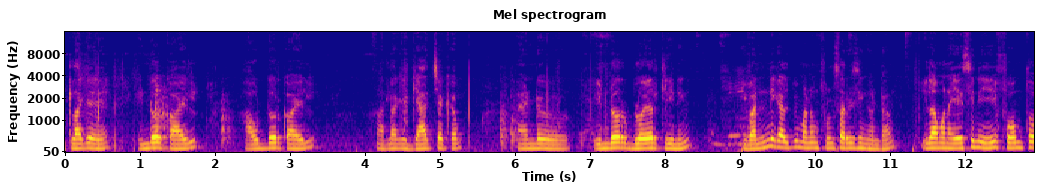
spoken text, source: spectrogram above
అట్లాగే ఇండోర్ కాయిల్ అవుట్డోర్ కాయిల్ అట్లాగే gas checkup and indoor blower cleaning. ఇవన్నీ కలిపి మనం ఫుల్ సర్వీసింగ్ అంటాం. ఇలా మన ఏసీని ఫోమ్తో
